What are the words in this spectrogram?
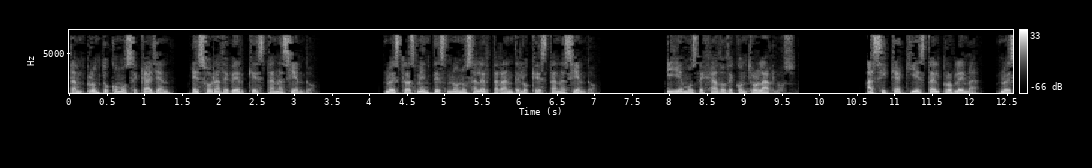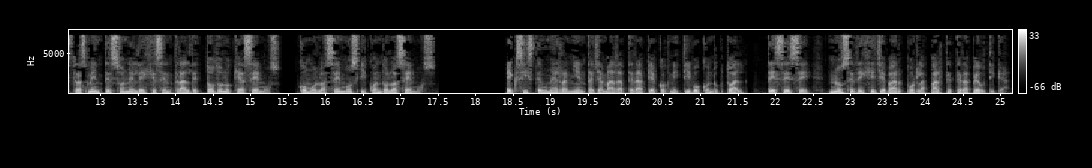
tan pronto como se callan, es hora de ver qué están haciendo. Nuestras mentes no nos alertarán de lo que están haciendo. Y hemos dejado de controlarlos. Así que aquí está el problema, nuestras mentes son el eje central de todo lo que hacemos, cómo lo hacemos y cuándo lo hacemos. Existe una herramienta llamada terapia cognitivo-conductual, TCC, no se deje llevar por la parte terapéutica.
